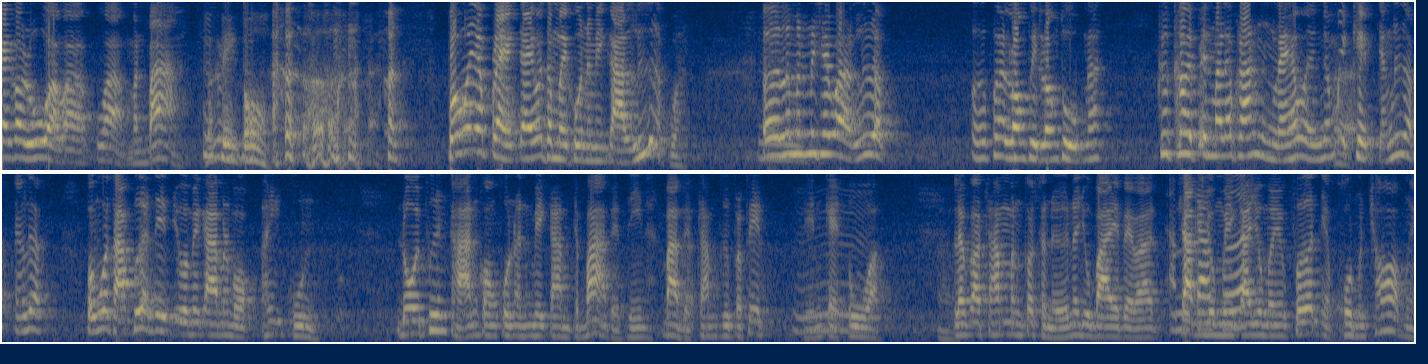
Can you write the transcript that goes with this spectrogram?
รๆก็รู้อะว่าว่ามันบ้านักเลงโตมันผมก็ยังแปลกใจว่าทำไมคนอเมริกาเลือกวะเออ แล้วมันไม่ใช่ว่าเลือก เออ เพื่อลองผิดลองถูกนะ คือเคยเป็นมาแล้วครั้งหนึ่งแล้วยังไม่เข็ดยังเลือกยังเลือก ผมก็ถามเพื่อนที่อยู่อเมริกามันบอกเฮ้ยคุณ โดยพื้นฐานของคนอเมริกามันจะบ้าแบบนี้นะบ้าแบบทรัมป์คือประเภทเห็นแก่ตัว แล้วก็ทรัมป์มันก็เสนอนโยบายแบบว่าอเมริกาชาตินิยมอเมริกา first ยมอเมริกาเฟิร์สเนี่ยคนมันชอบไง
